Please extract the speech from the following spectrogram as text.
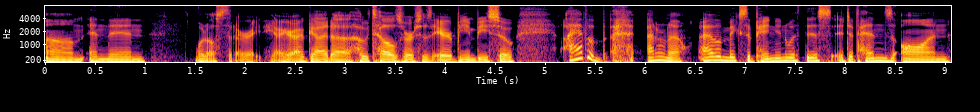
Um, and then what else did I write here? I've got uh, hotels versus Airbnb. So I have a, I don't know, I have a mixed opinion with this. It depends on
